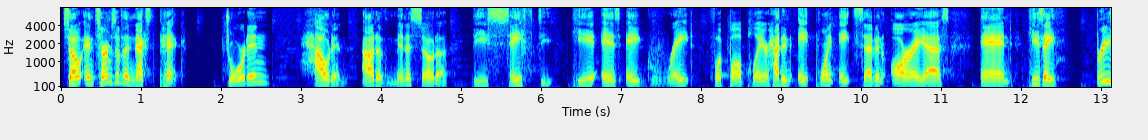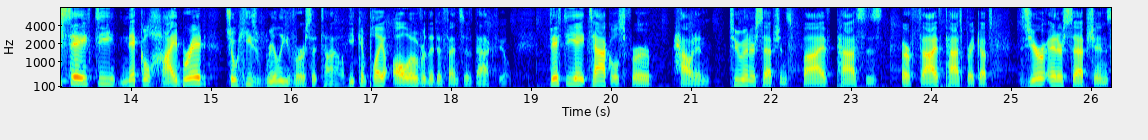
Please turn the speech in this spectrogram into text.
So in terms of the next pick, Jordan Howden out of Minnesota, the safety. He is a great football player, had an 8.87 RAS, and he's a free safety nickel hybrid so he's really versatile. He can play all over the defensive backfield. 58 tackles for Howden, two interceptions, five passes or five pass breakups, zero interceptions.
